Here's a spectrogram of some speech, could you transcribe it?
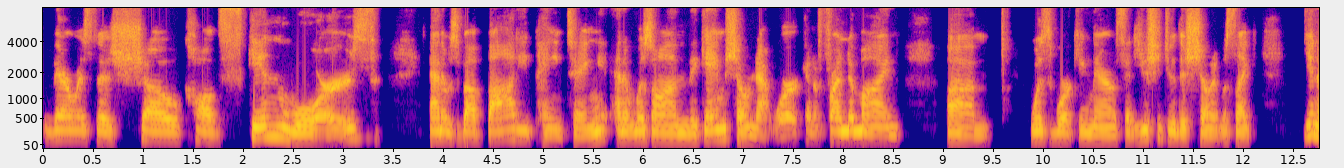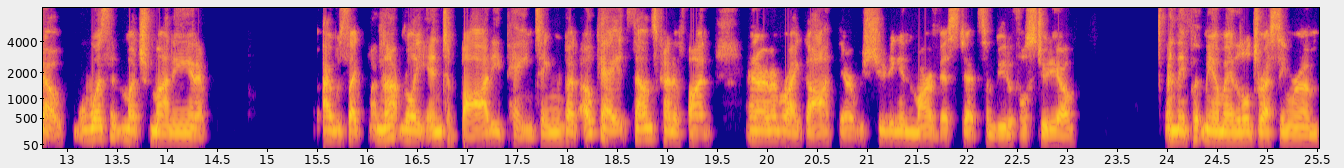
there was this show called Skin Wars and it was about body painting and it was on the game show network and a friend of mine um, was working there and said you should do this show. And it was like you know it wasn't much money and it, i was like i'm not really into body painting but okay it sounds kind of fun. And i remember i got there it was shooting in mar vista at some beautiful studio and they put me in my little dressing room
